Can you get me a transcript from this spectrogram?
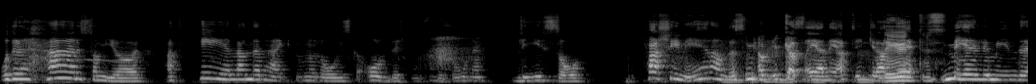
Och det är det här som gör att hela den här kronologiska åldersdiskussionen blir så fascinerande som jag brukar säga när jag tycker att Det är det är intress- mer eller mindre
